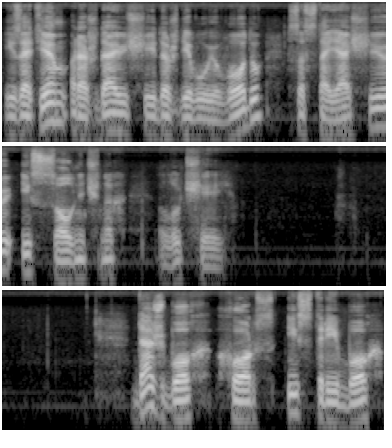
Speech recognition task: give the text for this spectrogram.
и затем рождающей дождевую воду, состоящую из солнечных лучей. Дашбог, Хорс и Стрибог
